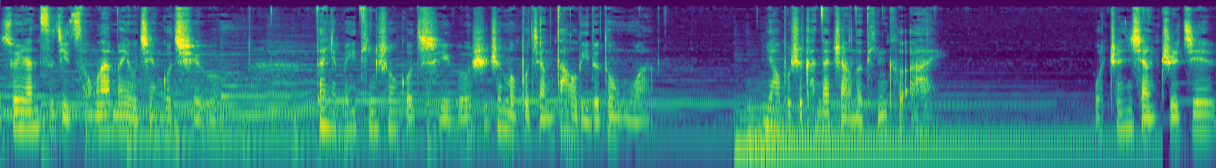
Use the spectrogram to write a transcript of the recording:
虽然自己从来没有见过企鹅，但也没听说过企鹅是这么不讲道理的动物啊！要不是看它长得挺可爱，我真想直接。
